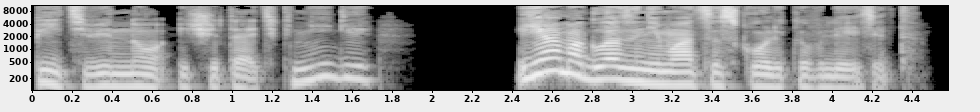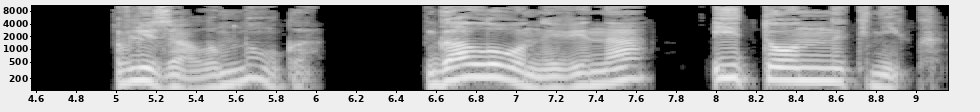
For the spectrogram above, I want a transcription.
пить вино и читать книги я могла заниматься сколько влезет. Влезало много. Галлоны вина и тонны книг.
